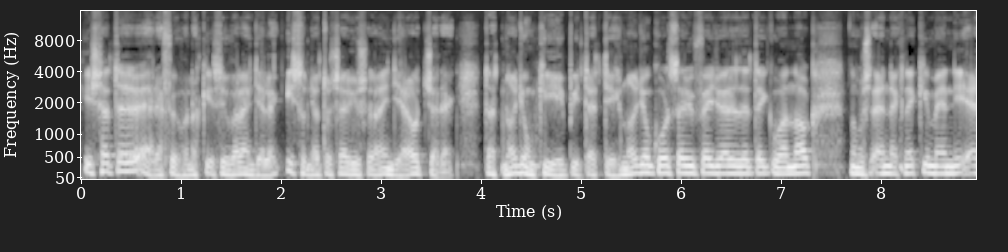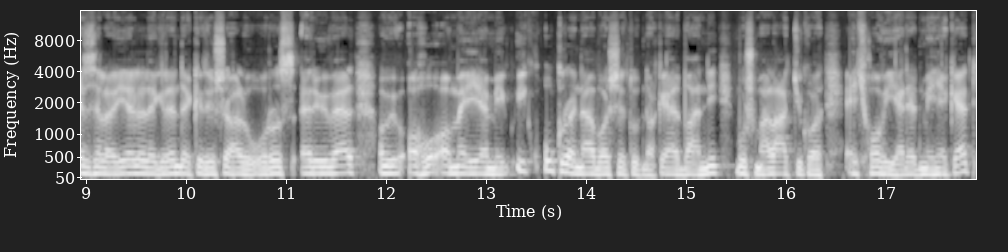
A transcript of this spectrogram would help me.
és hát erre föl vannak készülve a lengyelek. Iszonyatos erős a lengyel hadsereg. Tehát nagyon kiépítették, nagyon korszerű fegyverzetek vannak, na most ennek neki menni ezzel a jelenleg rendelkezésre álló orosz erővel, amelyen még Ukrajnában se tudnak elbánni, most már látjuk a egy havi eredményeket,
